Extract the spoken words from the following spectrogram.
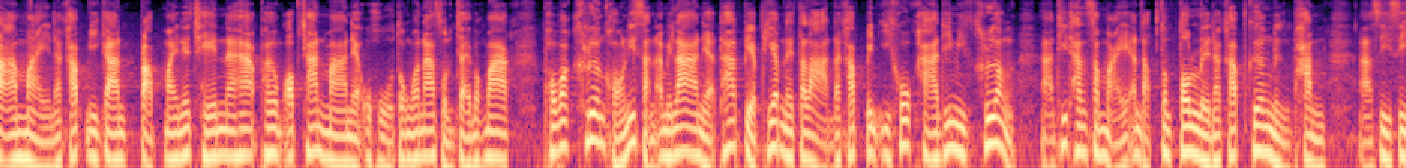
ตาใหม่นะครับมีการปรับไมเนเชนนะฮะเพิ่มออปชันมาเนี่ยโอ้โหตรงว่าน่าสนใจมากๆ เพราะว่าเครื่องของนิสสันอเมร่าเนี่ยถ้าเปรียบเทียบในตลาดนะครับเป็นอีโคคาร์ที่มีเครื่องอที่ทันสมัยอันดับต้นๆเลยนะครับเครื่อง 1,000ซีซี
